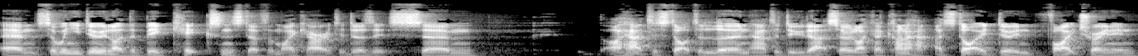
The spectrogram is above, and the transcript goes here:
Um, so when you're doing like the big kicks and stuff that my character does, it's um, I had to start to learn how to do that. So like I kind of ha- I started doing fight training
